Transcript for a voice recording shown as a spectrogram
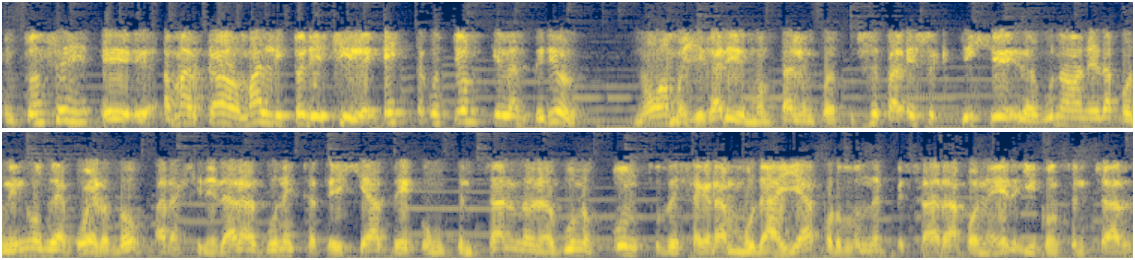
Entonces, eh, ha marcado más la historia de Chile esta cuestión que la anterior. No vamos a llegar y desmontarla en cuatro. Entonces, para eso exige, de alguna manera, ponernos de acuerdo para generar alguna estrategia de concentrarnos en algunos puntos de esa gran muralla por donde empezar a poner y concentrar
